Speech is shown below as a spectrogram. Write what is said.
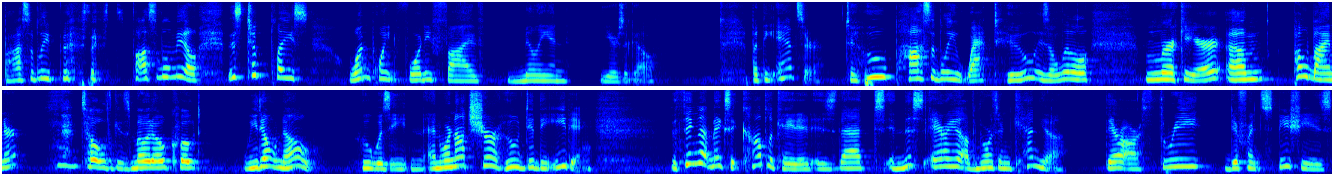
possibly possible meal, this took place 1.45 million years ago. But the answer to who possibly whacked who is a little murkier. Um, Pobiner told Gizmodo, quote, we don't know who was eaten, and we're not sure who did the eating. The thing that makes it complicated is that in this area of northern Kenya, there are three different species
